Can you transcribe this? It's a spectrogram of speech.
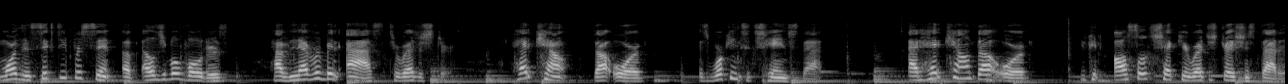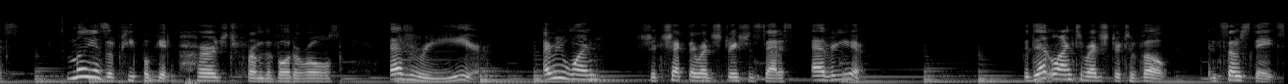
More than 60% of eligible voters have never been asked to register. Headcount.org is working to change that. At headcount.org, you can also check your registration status. Millions of people get purged from the voter rolls every year. Everyone should check their registration status every year. The deadline to register to vote in some states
